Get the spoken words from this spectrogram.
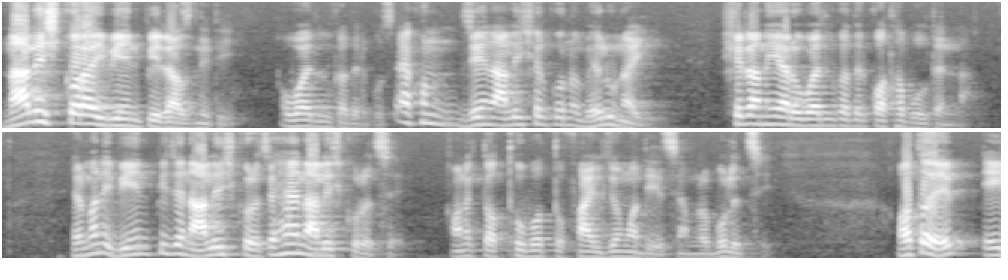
নালিশ করাই বিএনপির রাজনীতি, ওবায়দুল কাদের বুঝ এখন যে নালিশের কোনো ভ্যালু নাই, সেটা নিয়ে আর ওবায়দুল কাদের কথা বলতেন না। এর মানে বিএনপি যে নালিশ করেছে হ্যাঁ নালিশ করেছে। অনেক তথ্যবদ্ধ ফাইল জমা দিয়েছে, আমরা বলেছি। অতএব এই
